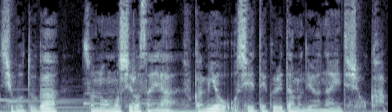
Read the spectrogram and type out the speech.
仕事がその面白さや深みを教えてくれたのではないでしょうか。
